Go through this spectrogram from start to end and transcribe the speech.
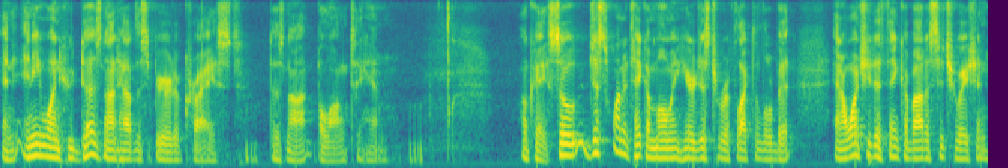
and anyone who does not have the Spirit of Christ does not belong to him. Okay, so just want to take a moment here just to reflect a little bit. And I want you to think about a situation,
